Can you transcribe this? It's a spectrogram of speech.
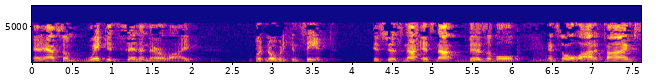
and have some wicked sin in their life, but nobody can see it. It's just not, it's not visible. And so a lot of times,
